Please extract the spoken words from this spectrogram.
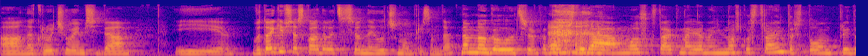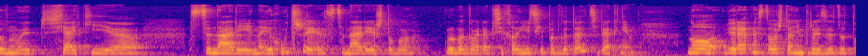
А, накручиваем себя, и в итоге все складывается все наилучшим образом, да? Намного лучше, потому что, да, мозг так, наверное, немножко устроен, то, что он придумывает всякие сценарии наихудшие, сценарии, чтобы, грубо говоря, психологически подготовить тебя к ним. Но вероятность того, что они произойдут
